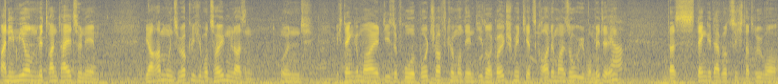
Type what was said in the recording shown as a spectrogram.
animieren, mit dran teilzunehmen. Wir haben uns wirklich überzeugen lassen. Und ich denke mal, diese frohe Botschaft können wir den Dieter Goldschmidt jetzt gerade mal so übermitteln. ja, Das denke, der wird sich darüber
